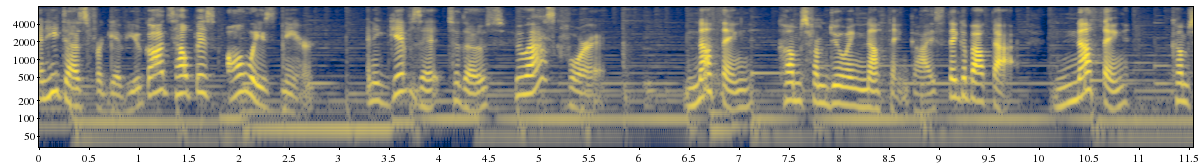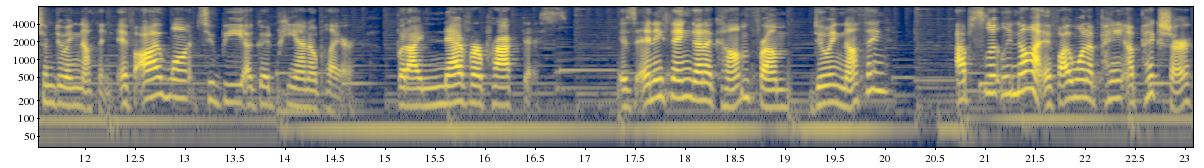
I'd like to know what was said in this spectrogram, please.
And He does forgive you. God's help is always near, and He gives it to those who ask for it. Nothing comes from doing nothing, guys. Think about that. Nothing comes from doing nothing. If I want to be a good piano player, but I never practice, is anything going to come from doing nothing? Absolutely not. If I want to paint a picture,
